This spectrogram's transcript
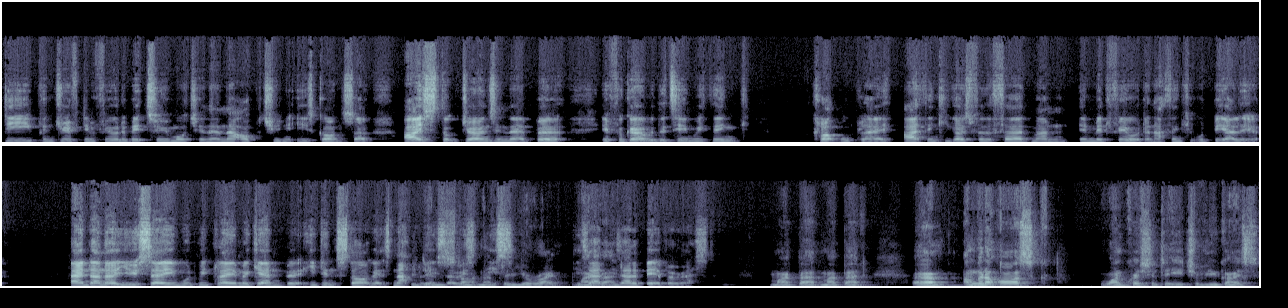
deep and drift in field a bit too much, and then that opportunity is gone. So I stuck Jones in there, but if we're going with the team we think Klopp will play, I think he goes for the third man in midfield, and I think it would be Elliot. And I know you say would we play him again, but he didn't start against Napoli. He didn't so start Napoli. He's, You're right. He's had, he's had a bit of a rest. My bad, my bad. Um, I'm going to ask one question to each of you guys.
